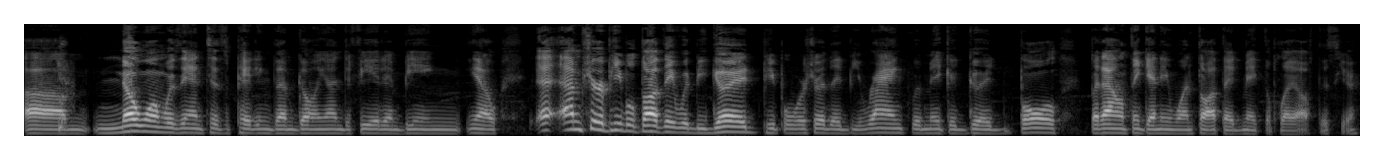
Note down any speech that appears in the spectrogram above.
Um, no one was anticipating them going undefeated and being, you know, I'm sure people thought they would be good. People were sure they'd be ranked, would make a good bowl, but I don't think anyone thought they'd make the playoff this year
